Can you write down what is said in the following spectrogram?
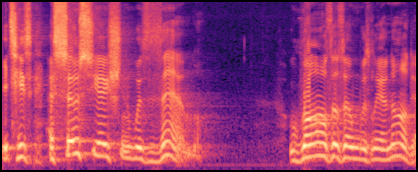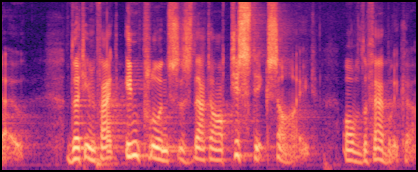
it's his association with them rather than with Leonardo that in fact influences that artistic side of the Fabrica.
